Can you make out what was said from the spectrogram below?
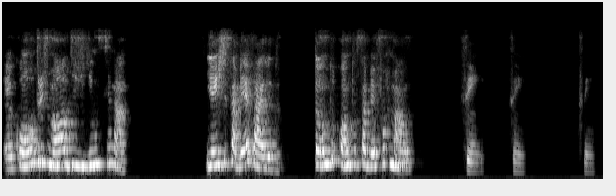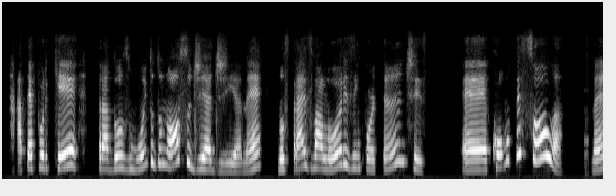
é, com outros modos de ensinar. E este saber é válido, tanto quanto o saber formal. Sim, sim, sim. Até porque traduz muito do nosso dia a dia, né? Nos traz valores importantes é, como pessoa, né?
